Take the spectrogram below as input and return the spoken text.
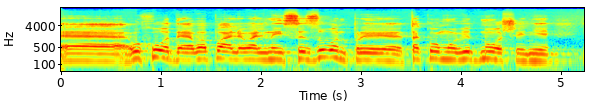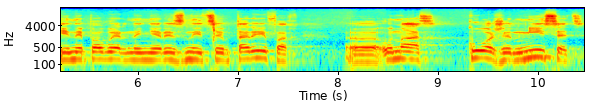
Е, уходить в опалювальний сезон при такому відношенні і неповерненні різниці в тарифах. е, у нас кожен місяць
